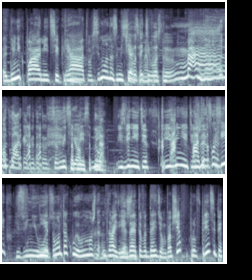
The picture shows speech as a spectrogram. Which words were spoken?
э, дневник памяти, клятва, все. Ну, она Все замечательная. вот эти вот просто. э, ма, поплакать, вот это вот все Соплей, нытье. соплей. Ну, Да. Извините, извините. А, это женское- такой фильм? Извини, Нет, очень. ну он такой, он можно... Давайте, я Нежный. до этого дойдем. Вообще, в принципе,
